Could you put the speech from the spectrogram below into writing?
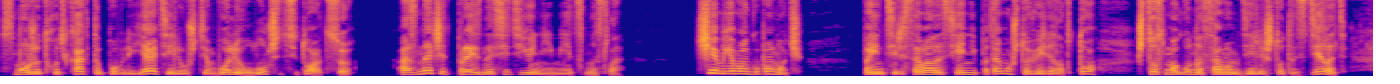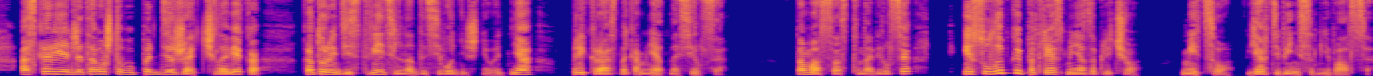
сможет хоть как-то повлиять или уж тем более улучшить ситуацию, а значит, произносить ее не имеет смысла. Чем я могу помочь? Поинтересовалась я не потому, что верила в то, что смогу на самом деле что-то сделать, а скорее для того, чтобы поддержать человека, который действительно до сегодняшнего дня прекрасно ко мне относился. Томаса остановился и с улыбкой потряс меня за плечо. «Митсо, я в тебе не сомневался.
